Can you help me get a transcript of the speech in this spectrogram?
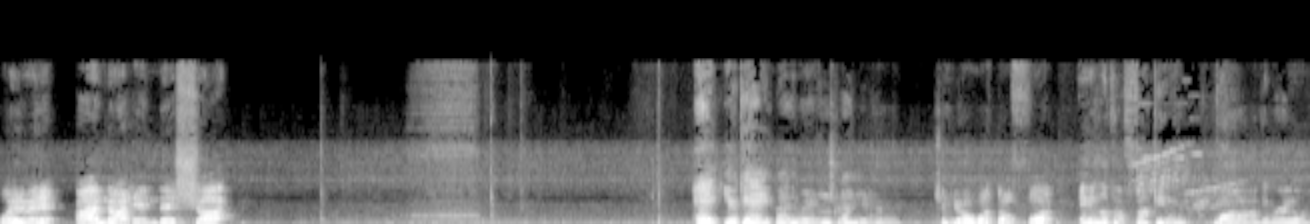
Wait a minute. I'm not in this shot. Hey, you're gay, by the way. Just letting you know. Yo, what the fuck? Hey, look, a fucking log, bro.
